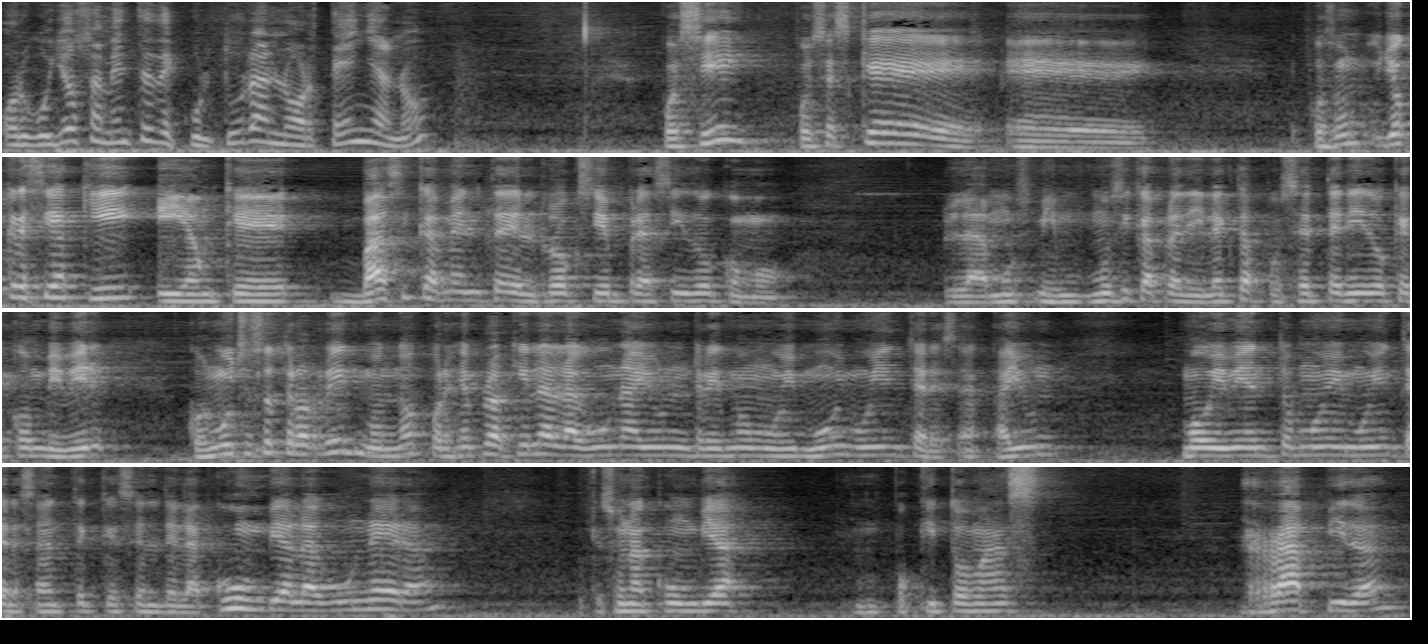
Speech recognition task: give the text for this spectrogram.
orgullosamente de cultura norteña, ¿no? Pues sí, pues es que eh, pues un- yo crecí aquí y aunque básicamente el rock siempre ha sido como la mi música predilecta, pues he tenido que convivir con muchos otros ritmos, ¿no? Por ejemplo, aquí en la laguna hay un ritmo muy, muy, muy interesante, hay un movimiento muy, muy interesante que es el de la cumbia lagunera, que es una cumbia un poquito más rápida.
